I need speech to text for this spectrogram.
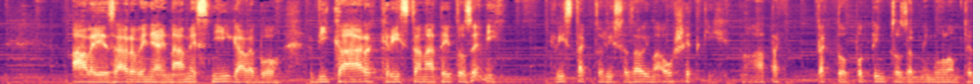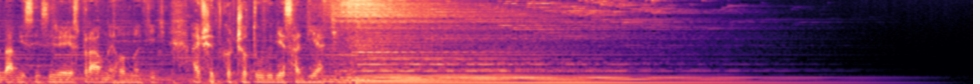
ale je zároveň aj námestník alebo vikár Krista na tejto zemi. Krista, ktorý sa zaujíma o všetkých. No a tak, takto pod týmto zrným uhlom teda myslím si, že je správne hodnotiť aj všetko, čo tu bude sa diať.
